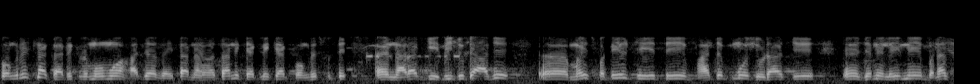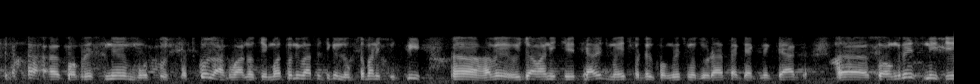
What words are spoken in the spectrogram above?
કોંગ્રેસના કાર્યક્રમોમાં હાજર રહેતા ન હતા અને ક્યાંક ને ક્યાંક કોંગ્રેસ પ્રત્યે નારાજગી હતી. જોકે આજે મહેશ પટેલ છે તે ભાજપમાં જોડાશે જેને લઈને બનાસકાંઠા કોંગ્રેસને મોટો ઝટકો લાગવાનો છે. મહત્વની વાત છે કે લોકસભાની ચૂંટણી હવે યોજાવાની છે. ત્યારે જ મહેશ પટેલ કોંગ્રેસમાં જોડાતા ક્યાંક ને ક્યાંક કોંગ્રેસની જે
